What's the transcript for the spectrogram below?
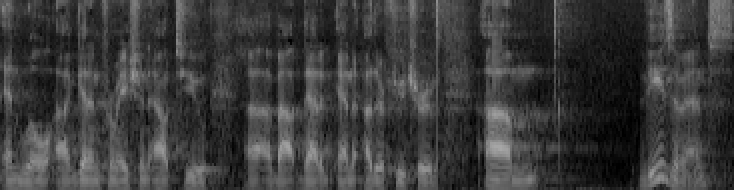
and we'll uh, get information out to you uh, about that and other future events. Um, these events,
